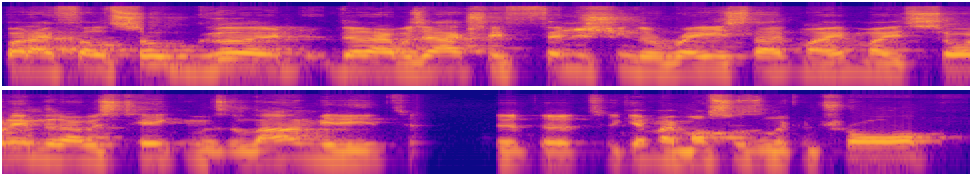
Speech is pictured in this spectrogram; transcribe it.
but I felt so good that I was actually finishing the race. That my my sodium that I was taking was allowing me to, to, to get my muscles under control.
